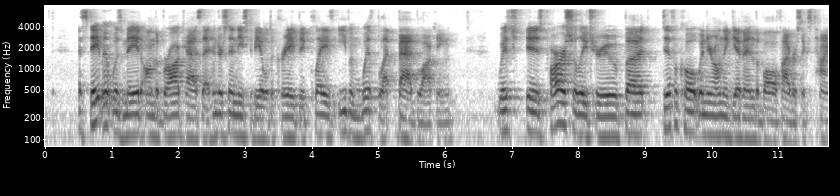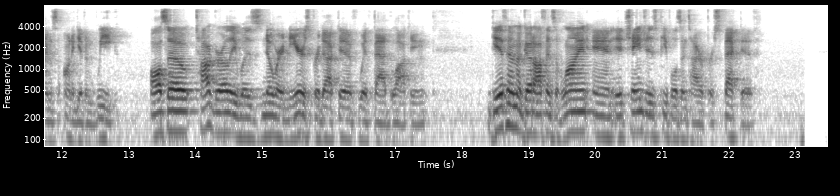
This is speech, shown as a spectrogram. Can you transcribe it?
A statement was made on the broadcast that Henderson needs to be able to create big plays even with bad blocking, which is partially true, but difficult when you're only given the ball five or six times on a given week. Also, Todd Gurley was nowhere near as productive with bad blocking. Give him a good offensive line, and it changes people's entire perspective.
